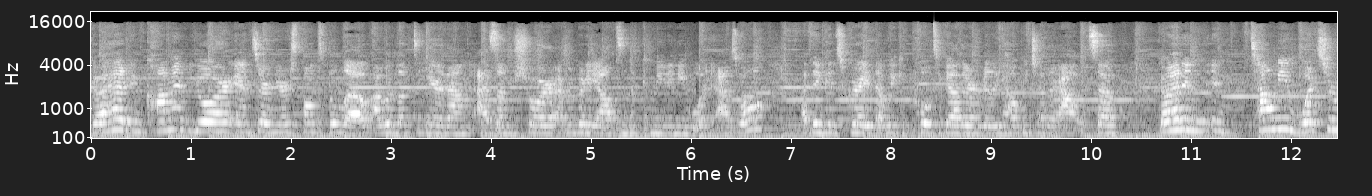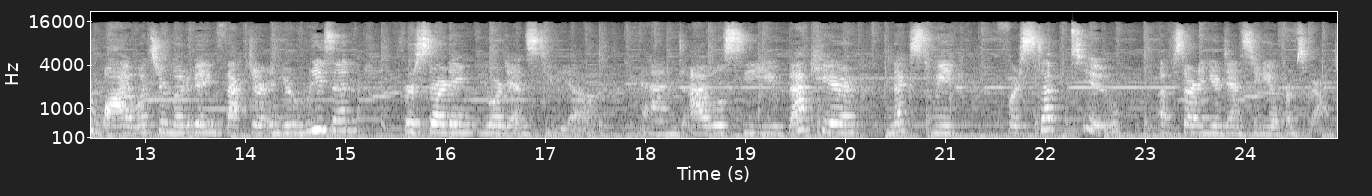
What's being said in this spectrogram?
Go ahead and comment your answer and your response below. I would love to hear them as I'm sure everybody else in the community would as well. I think it's great that we could pull together and really help each other out. So go ahead and, and tell me what's your why, what's your motivating factor and your reason for starting your dance studio. And I will see you back here next week for step two of starting your dance studio from scratch.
